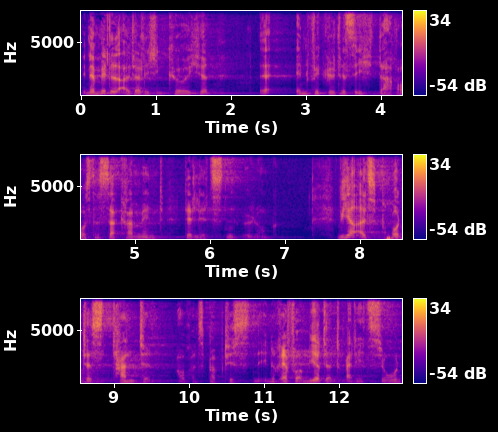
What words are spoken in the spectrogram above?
In der mittelalterlichen Kirche äh, entwickelte sich daraus das Sakrament der letzten Ölung. Wir als Protestanten, auch als Baptisten in reformierter Tradition,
